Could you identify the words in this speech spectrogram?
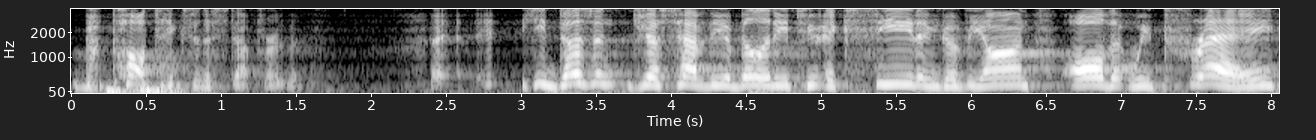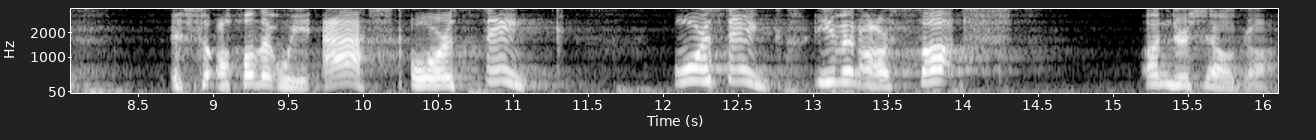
But Paul takes it a step further. He doesn't just have the ability to exceed and go beyond all that we pray, it's all that we ask or think. Or think. Even our thoughts undersell God.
